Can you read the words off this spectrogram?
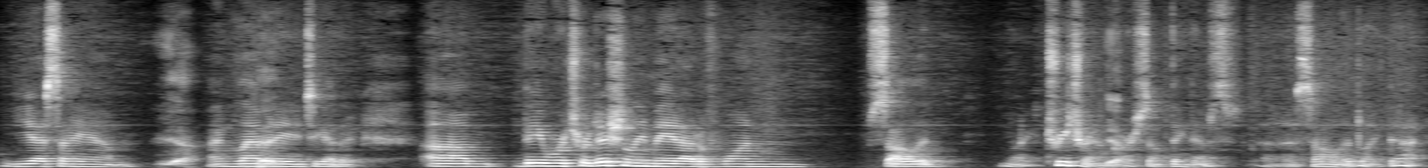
yes, I am. Yeah. I'm laminating together. Um, they were traditionally made out of one solid, like tree trunk Yeah. or something that's uh, solid like that.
